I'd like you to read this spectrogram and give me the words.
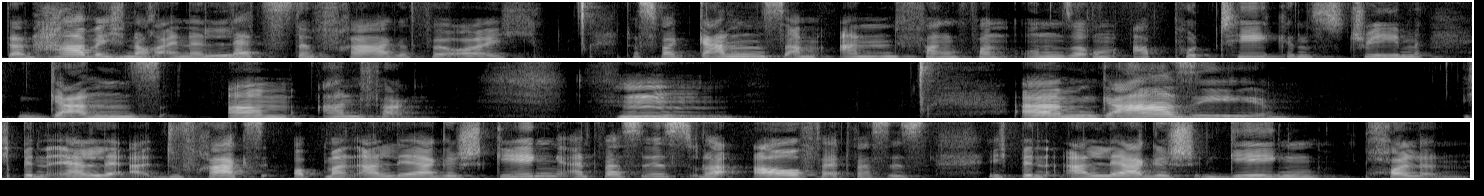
Dann habe ich noch eine letzte Frage für euch. Das war ganz am Anfang von unserem Apothekenstream, ganz am Anfang. Hm. Ähm, Gazi, ich bin du fragst, ob man allergisch gegen etwas ist oder auf etwas ist. Ich bin allergisch gegen Pollen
